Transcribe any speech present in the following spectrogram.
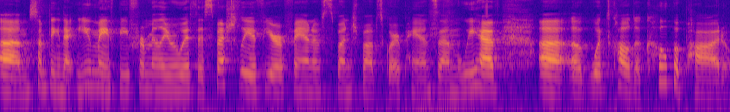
um, something that you may be familiar with, especially if you're a fan of SpongeBob SquarePants. Um, we have uh, a, what's called a copepod.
